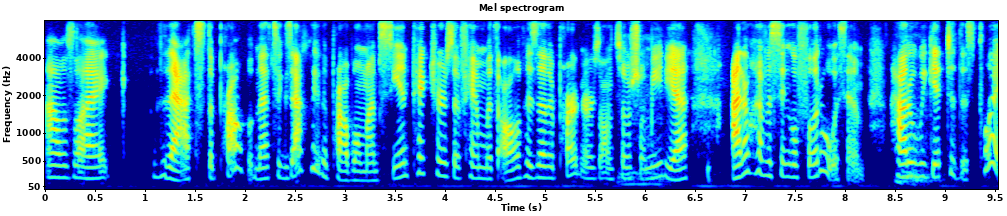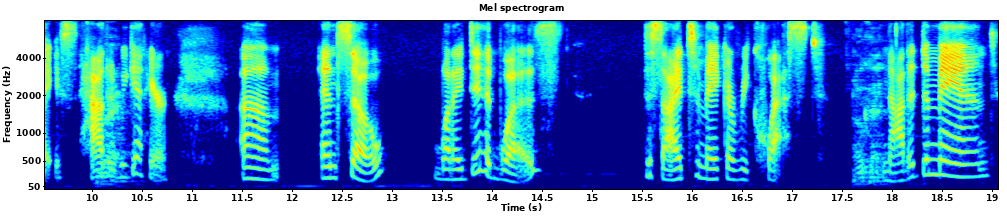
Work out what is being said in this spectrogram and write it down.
I was like, that's the problem. That's exactly the problem. I'm seeing pictures of him with all of his other partners on social Mhm. media. I don't have a single photo with him. How do we Mm. get to this place? How did we get here? Um, and so, what I did was decide to make a request, Okay. not a demand,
